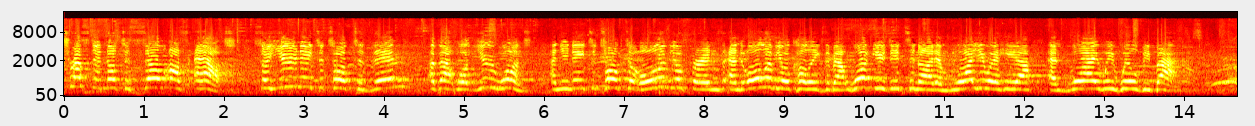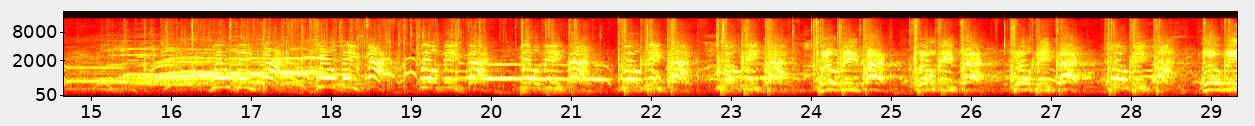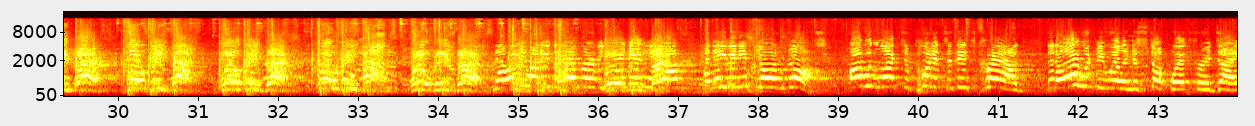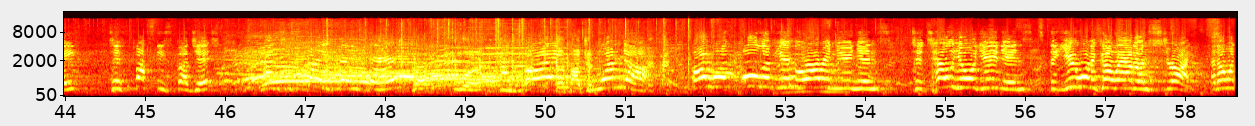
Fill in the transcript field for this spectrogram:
trusted not to sell us out. So you need to talk to them about what you want. And you need to talk to all of your friends and all of your colleagues about what you did tonight and why you are here and why we will be back. To put it to this crowd that I would be willing to stop work for a day to fuck this budget and to save Medicare. Stop work to And fuck the I budget. wonder, I want all of you who are in unions to tell your unions that you want to go out on strike. And I want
